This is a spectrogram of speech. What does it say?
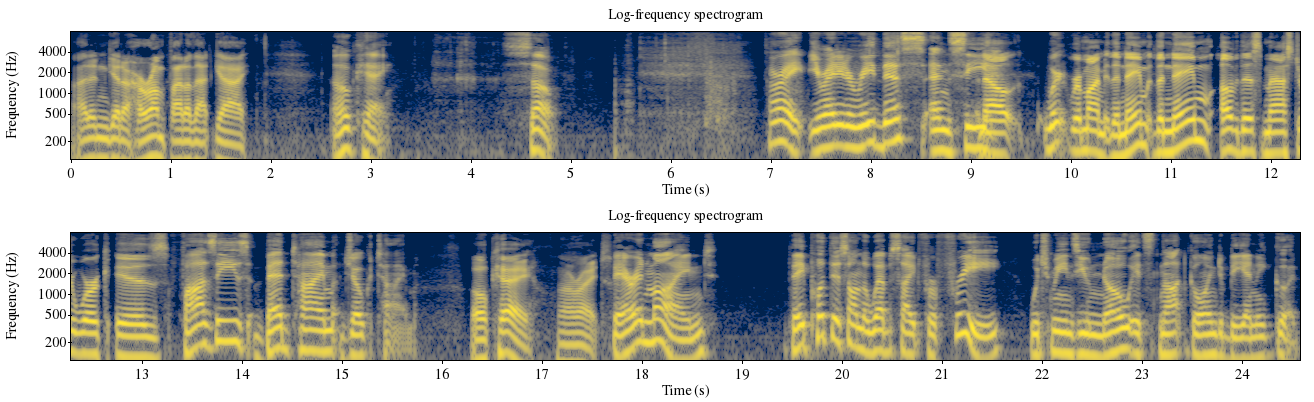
I didn't get a harumph out of that guy. Okay. So. All right, you ready to read this and see Now, where remind me the name. The name of this masterwork is Fozzie's bedtime joke time. okay. All right. Bear in mind, they put this on the website for free, which means you know it's not going to be any good.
